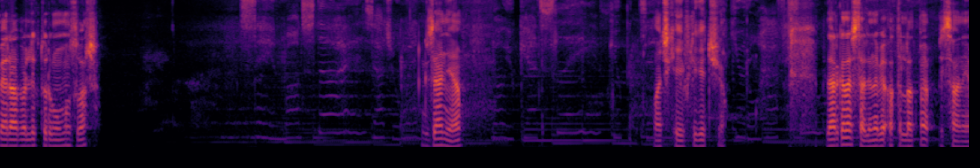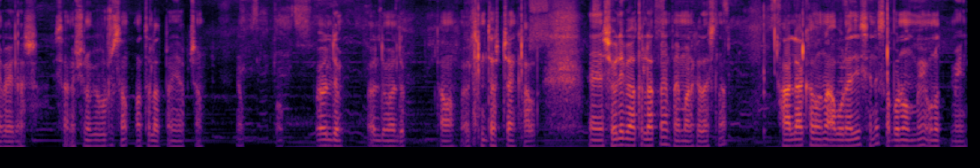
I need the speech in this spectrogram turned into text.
beraberlik durumumuz var. Güzel ya. Maç keyifli geçiyor. Bir de arkadaşlar yine bir hatırlatma bir saniye beyler. Bir saniye şunu bir vurursam hatırlatma yapacağım. Yok, yok. Öldüm. Öldüm öldüm. Tamam öldüm 4 can kaldı. Ee, şöyle bir hatırlatma yapayım arkadaşlar. Hala kanala abone değilseniz abone olmayı unutmayın.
